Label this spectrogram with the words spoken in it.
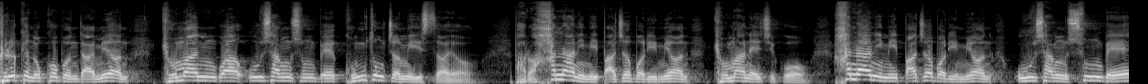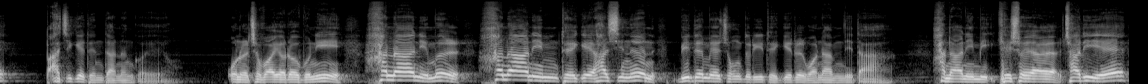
그렇게 놓고 본다면 교만과 우상 숭배의 공통점이 있어요. 바로 하나님이 빠져버리면 교만해지고 하나님이 빠져버리면 우상 숭배에 빠지게 된다는 거예요. 오늘 저와 여러분이 하나님을 하나님 되게 하시는 믿음의 종들이 되기를 원합니다. 하나님이 계셔야 할 자리에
